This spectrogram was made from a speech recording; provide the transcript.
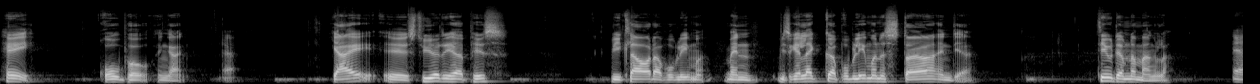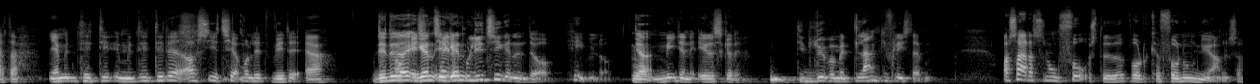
hey, ro på en gang. Ja. Jeg øh, styrer det her pis. Vi er klar over, at der er problemer. Men vi skal heller ikke gøre problemerne større, end de er. Det er jo dem, der mangler. Er der? Jamen, det, det, men det, det der også irriterer mig lidt ved det er... Det er det, der igen, igen... politikerne det op. Helt vildt op. Ja. Medierne elsker det. De løber med langt de fleste af dem. Og så er der så nogle få steder, hvor du kan få nogle nuancer.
